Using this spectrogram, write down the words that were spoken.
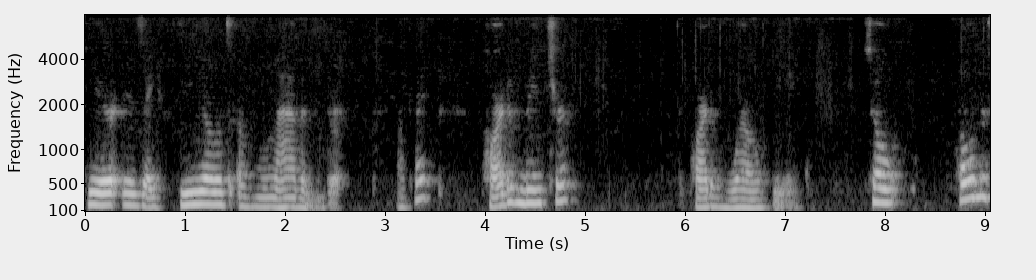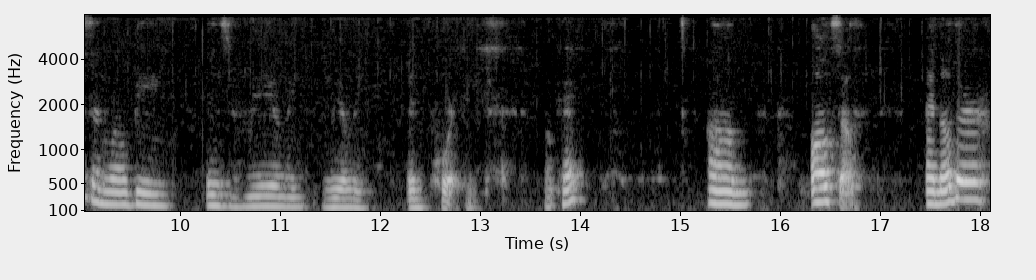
Here is a field of lavender. Okay. Part of nature, part of well being. So, wholeness and well being is really, really important. Okay. Um, also, another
